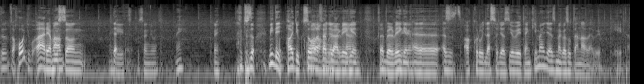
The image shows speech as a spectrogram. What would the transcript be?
de, hogy? Várja már. 27, De- 28. Nem tudom. Mindegy, hagyjuk. Szóval Valahanyadikán. február végén. Február végén Igen. eh, ez akkor úgy lesz, hogy az jövő héten kimegy, ez meg az utána levő héten.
